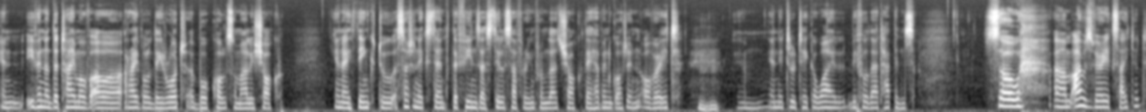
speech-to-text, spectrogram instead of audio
And even at the time of our arrival, they wrote a book called Somali Shock. And I think to a certain extent, the Finns are still suffering from that shock. They haven't gotten over it. Mm-hmm. Um, and it will take a while before that happens. So um, I was very excited,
